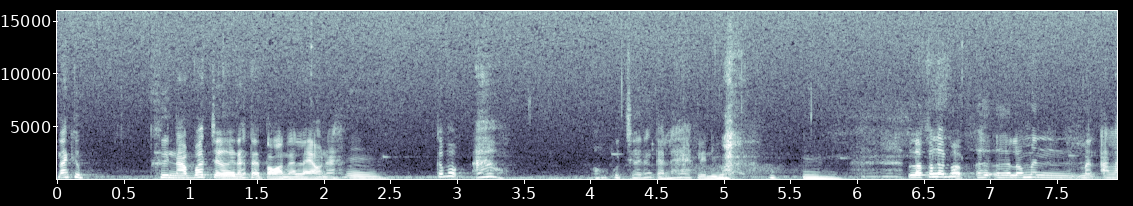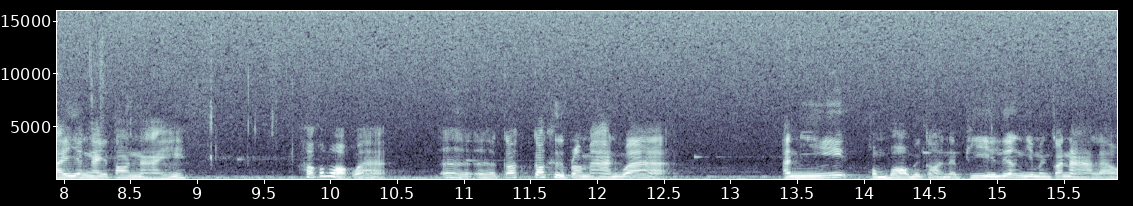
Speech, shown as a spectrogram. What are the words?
นั่นคือคือนับว่าเจอตั้งแต่ตอนนั้นแล้วนะอืมก็แบบอ้าวอ๋อ กูเจอตั้งแต่แรกเลยนี่หว่าอืมเราก็เลยแบบเออเออแล้วมันมันอะไรยังไงตอนไหน เขาก็บอกว่า เออเออก็ก็คือประมาณว่า อันนี้ผมบอกไว้ก่อนนะพี่เรื่องนี้มันก็นานแล้ว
